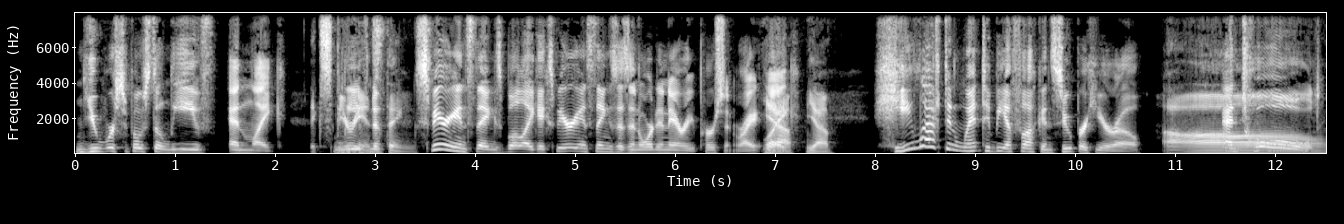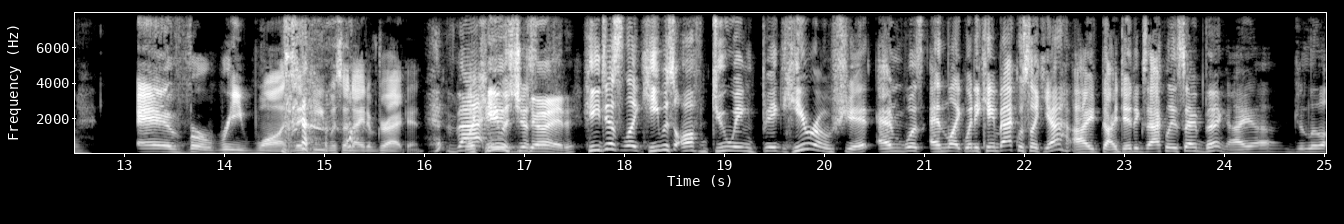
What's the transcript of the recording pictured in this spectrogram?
you were supposed to leave and like Experience no- things. experience things but like experience things as an ordinary person right yeah, like yeah. he left and went to be a fucking superhero Oh. And told everyone that he was a knight of dragon that Like, he is was just- good. he just like he was off doing big hero shit and was and like when he came back was like yeah i i did exactly the same thing i uh did a little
